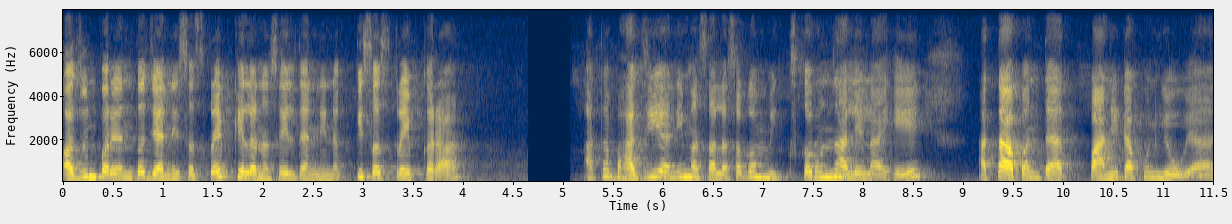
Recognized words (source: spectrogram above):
अजूनपर्यंत ज्यांनी सबस्क्राईब केलं नसेल त्यांनी नक्की सबस्क्राईब करा. आता भाजी आणि मसाला सगळं मिक्स करून झालेलं आहे. आता आपण त्यात पाणी टाकून घेऊया.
